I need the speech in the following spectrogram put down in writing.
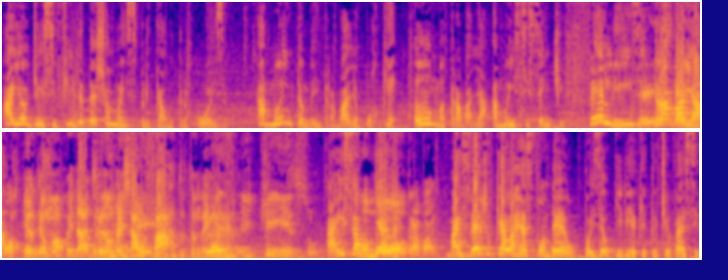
Aí eu disse, filha, deixa a mãe explicar outra coisa. A mãe também trabalha porque ama trabalhar. A mãe se sente feliz e em é trabalhar. É eu tenho o maior cuidado de Transmitir, não deixar um fardo também. Né? Transmitir né? isso. Aí sabe o, que ela... ao trabalho. Mas veja o que ela respondeu. Pois eu queria que tu tivesse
